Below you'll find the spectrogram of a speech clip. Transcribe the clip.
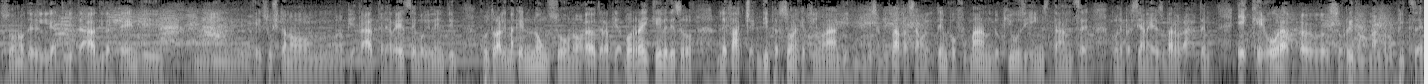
sono delle attività divertenti, che suscitano mm, pietà, tenerezza e movimenti culturali, ma che non sono eh, terapia. Vorrei che vedessero le facce di persone che fino a dieci anni fa passavano il tempo fumando, chiusi in stanze con le persiane sbarrate e che ora eh, sorridono, mangiano pizze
